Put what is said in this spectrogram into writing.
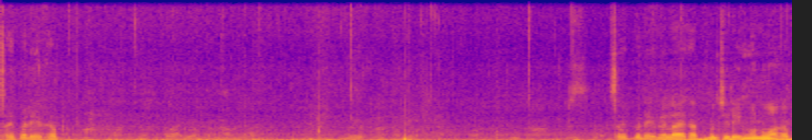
ใส่ประเด็ดครับใส่ประเด็ดหลายๆครับมันจะเด่นนัวๆครับ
